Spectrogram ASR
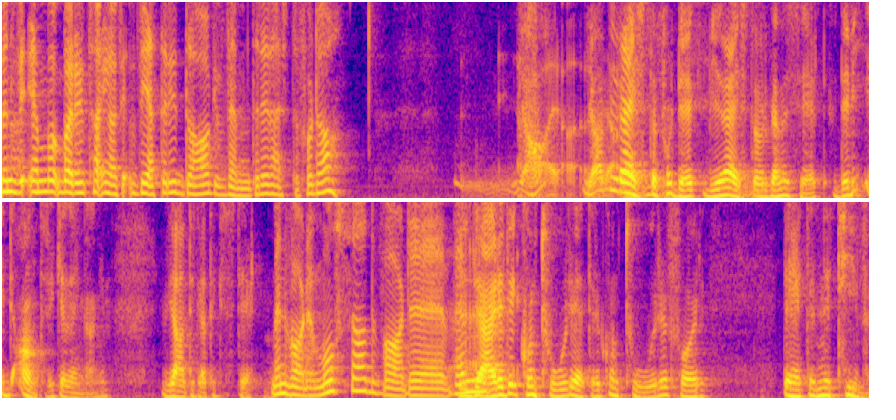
Men jeg må bare ta en gang til. Vet dere i dag hvem dere reiste for da? Ja, ja vi reiste for det. Vi reiste organisert. Det, vi, det ante vi ikke den gangen. Vi ante ikke at det eksisterte noe. Men var det Mossad? Var det hvem? Det er et kontor, det heter kontoret for Det heter Netiv.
